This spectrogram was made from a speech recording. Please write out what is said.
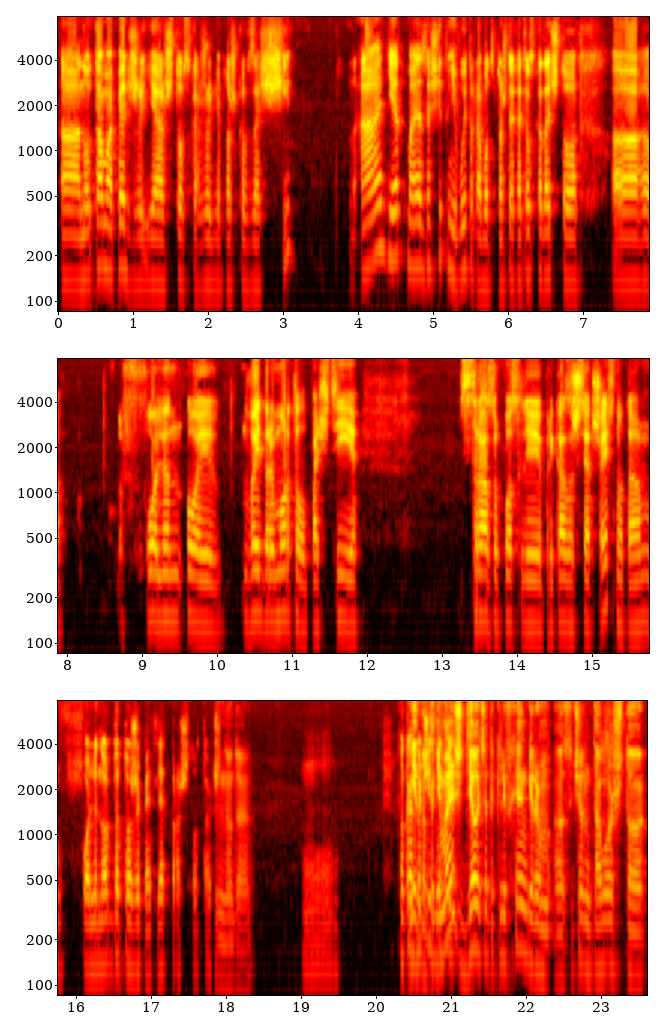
А, но там, опять же, я что скажу немножко в защиту. А, нет, моя защита не будет работать, потому что я хотел сказать, что а, Fallen, ой, Vader Immortal почти сразу после приказа 66, но там Fallen Order тоже 5 лет прошло, так что... Ну да. Ну, как Нет, бы ну чисто понимаешь, делать это клиффхенгером э, с учетом того, что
